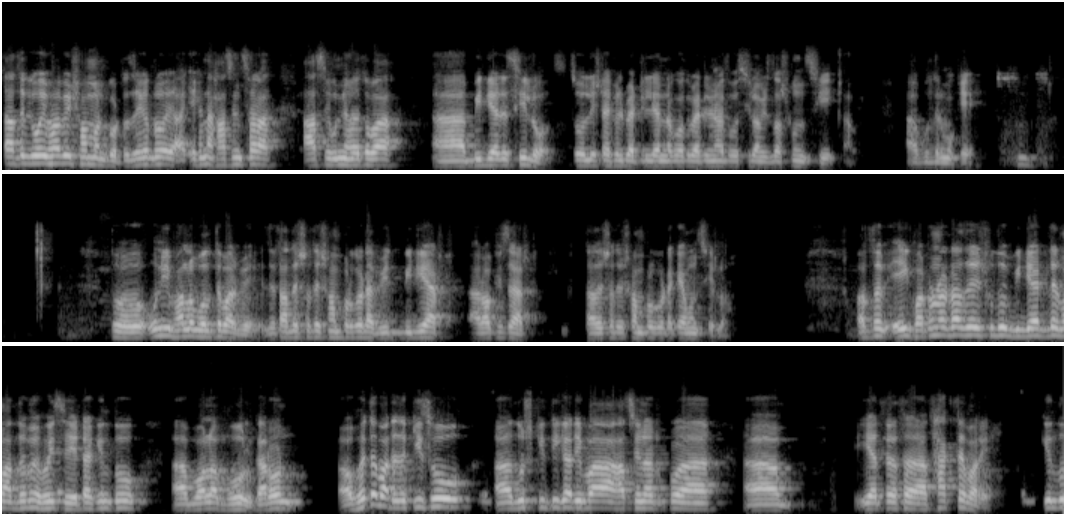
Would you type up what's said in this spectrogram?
তাদেরকে ওইভাবেই সম্মান করতো। যেহেতু এখানে হাসিন ছাড়া আছে, উনি হয়তো বা বিডিআর ছিল, চল্লিশ টাইফেল ব্যাটালিয়ান কত ব্যাটালিয়ান হয়তো ছিল, আমি শুনছি আবুদের মুখে। তো উনি ভালো বলতে পারবে যে তাদের সাথে সম্পর্কটা বিডিআর আর অফিসার, তাদের সাথে সম্পর্কটা কেমন ছিল। অর্থাৎ এই ঘটনাটা যে শুধু বিডিআরদের মাধ্যমে হয়েছে, এটা কিন্তু বলা ভুল। কারণ হতে পারে যে কিছু দুষ্কৃতিকারী বা হাসিনার ইয়াতে থাকতে পারে। কিন্তু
